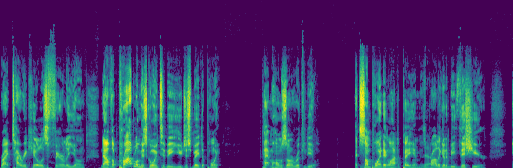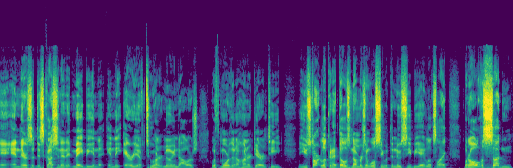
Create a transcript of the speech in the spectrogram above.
Right. Tyreek Hill is fairly young. Now the problem is going to be. You just made the point. Pat Mahomes is on a rookie deal. At some point, they're going to have to pay him. It's Yeah. probably going to be this year. And, and there's a discussion that it may be in the in the area of two hundred million dollars with more than hundred guaranteed. You start looking at those numbers, and we'll see what the new CBA looks like. But all of a sudden,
